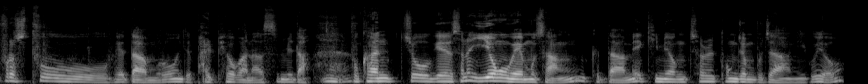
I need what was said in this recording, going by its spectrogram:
플러스 2 회담으로 이제 발표가 났습니다. 네. 북한 쪽에서는 이영호 외무상, 그 다음에 김영철 통전부장이고요.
